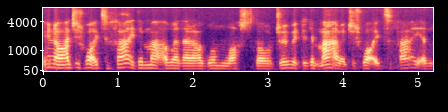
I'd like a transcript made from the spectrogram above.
you know, I just wanted to fight. It didn't matter whether I won, lost, or drew. It didn't matter. I just wanted to fight and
